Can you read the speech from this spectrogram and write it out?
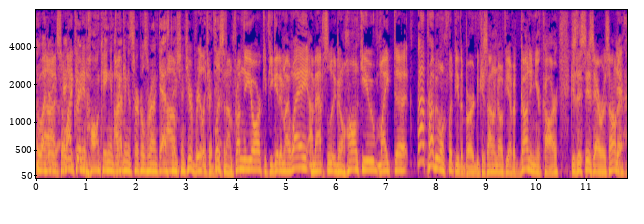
Oh, I Uh, so so I I great can- at honking and driving can- in circles around gas Um, stations. You're really fantastic. Listen, I'm from New York. If you get in my way, I'm absolutely going to honk you. Might uh, I probably won't flip you the bird because I don't know if you have a gun in your car because this is Arizona. Yeah,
